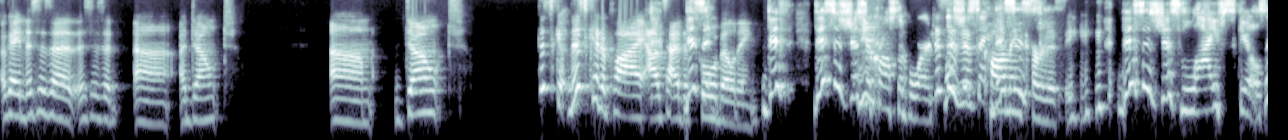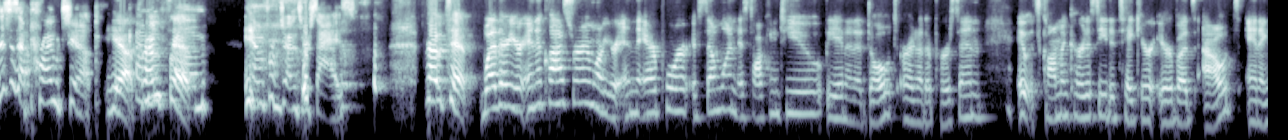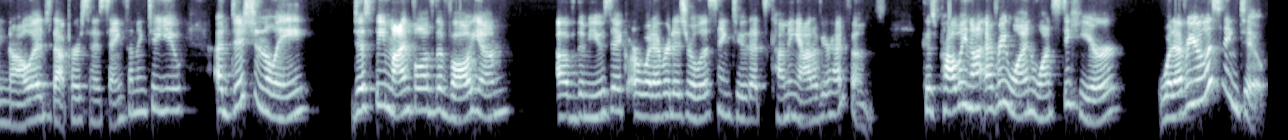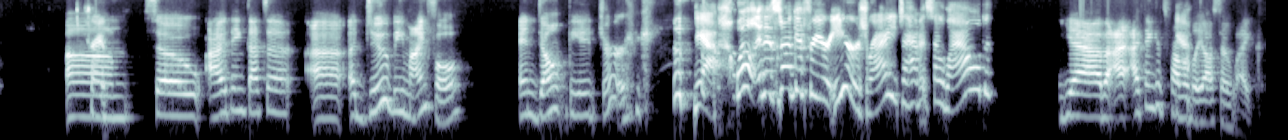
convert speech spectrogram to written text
okay this is a this is a uh a don't um don't this could this could apply outside the This school building This this is just across the board. this Let's is just say common this is, courtesy This is just life skills. This is a pro tip yeah pro tip from coming from Jones or Size. Pro tip whether you're in a classroom or you're in the airport, if someone is talking to you, be it an adult or another person, it's common courtesy to take your earbuds out and acknowledge that person is saying something to you. Additionally, just be mindful of the volume of the music or whatever it is you're listening to that's coming out of your headphones. Because probably not everyone wants to hear whatever you're listening to. Um, so I think that's a, a a do be mindful and don't be a jerk. Yeah. Well, and it's not good for your ears, right? To have it so loud. yeah, but I, I think it's probably also like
